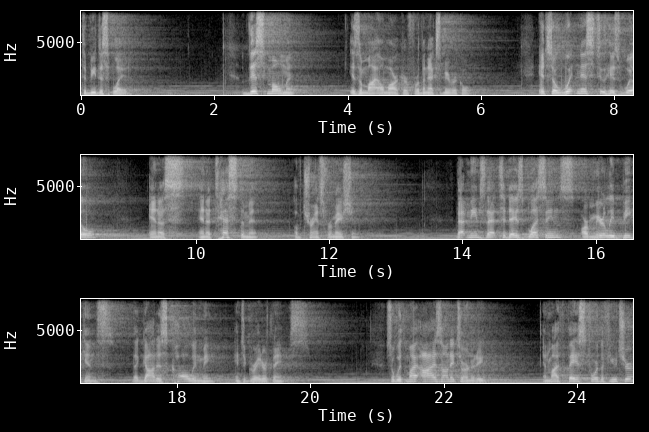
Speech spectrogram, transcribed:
to be displayed. This moment is a mile marker for the next miracle. It's a witness to His will and a, and a testament of transformation. That means that today's blessings are merely beacons that God is calling me into greater things. So, with my eyes on eternity and my face toward the future,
